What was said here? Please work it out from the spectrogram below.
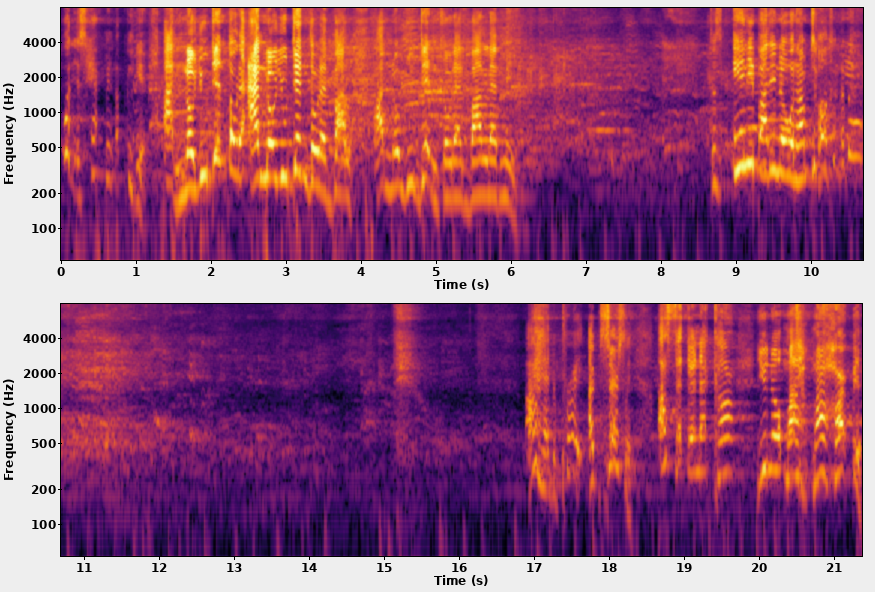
what is happening up in here? I know you didn't throw that. I know you didn't throw that bottle. I know you didn't throw that bottle at me. Does anybody know what I'm talking about? I had to pray. I, seriously, I sat there in that car. You know, my, my heartbeat.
